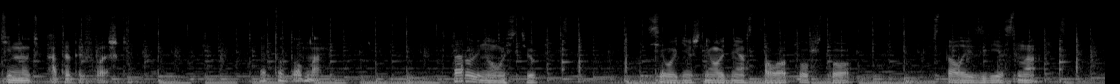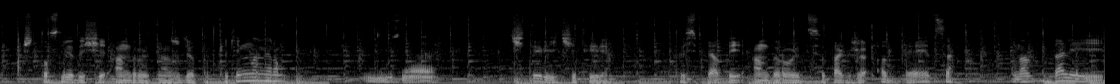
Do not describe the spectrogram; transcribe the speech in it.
тянуть от этой флешки. Это удобно. Второй новостью сегодняшнего дня стало то, что стало известно, что следующий Android нас ждет под каким номером? Не знаю. 4.4. То есть пятый Android все так же отдаляется. Нас дали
